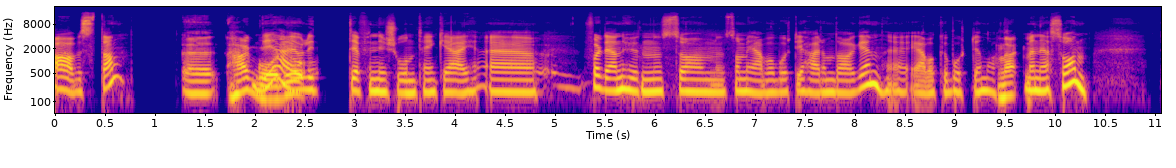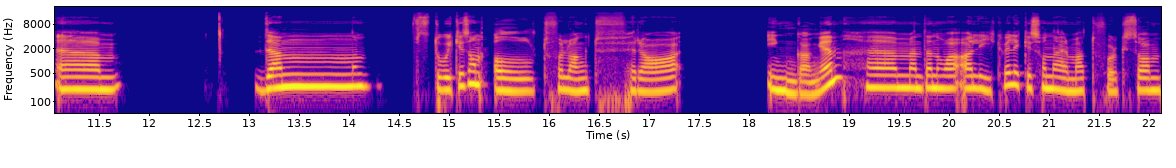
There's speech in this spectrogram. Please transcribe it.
avstand? Eh, her går Det er det jo litt definisjon, tenker jeg. Eh, For den hunden som, som jeg var borti her om dagen, eh, jeg var ikke borti nå, Nei. men jeg så den, eh, den sto ikke sånn altfor langt fra inngangen, eh, men den var allikevel ikke så nærme at folk som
